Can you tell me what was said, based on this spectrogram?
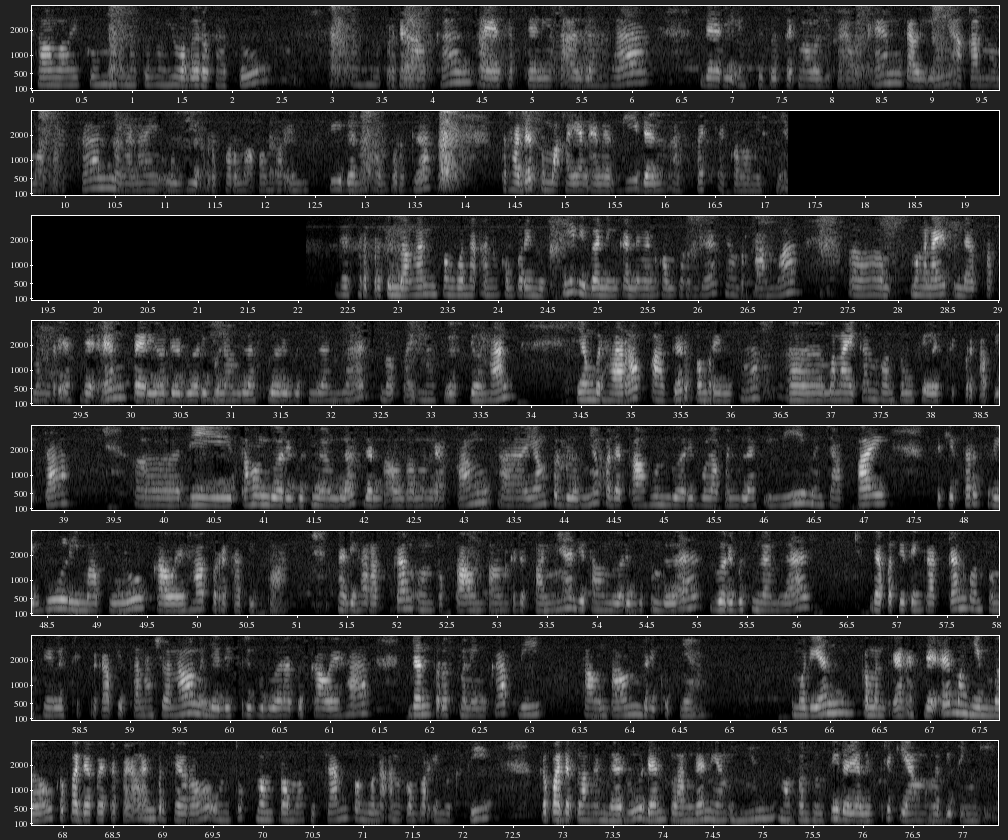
Assalamualaikum warahmatullahi wabarakatuh. Perkenalkan, saya Septiani Azahra dari Institut Teknologi PLN. Kali ini akan memaparkan mengenai uji performa kompor induksi dan kompor gas terhadap pemakaian energi dan aspek ekonomisnya. Dasar pertimbangan penggunaan kompor induksi dibandingkan dengan kompor gas yang pertama eh, mengenai pendapat Menteri SDM periode 2016-2019 Bapak Ignatius Jonan yang berharap agar pemerintah eh, menaikkan konsumsi listrik per kapita eh, di tahun 2019 dan tahun-tahun mendatang yang sebelumnya pada tahun 2018 ini mencapai sekitar 1050 kWh per kapita. Nah, diharapkan untuk tahun-tahun ke depannya di tahun 2019, 2019 dapat ditingkatkan konsumsi listrik per kapita nasional menjadi 1.200 kWh dan terus meningkat di tahun-tahun berikutnya. Kemudian Kementerian SDM menghimbau kepada PT PLN Persero untuk mempromosikan penggunaan kompor induksi kepada pelanggan baru dan pelanggan yang ingin mengkonsumsi daya listrik yang lebih tinggi.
